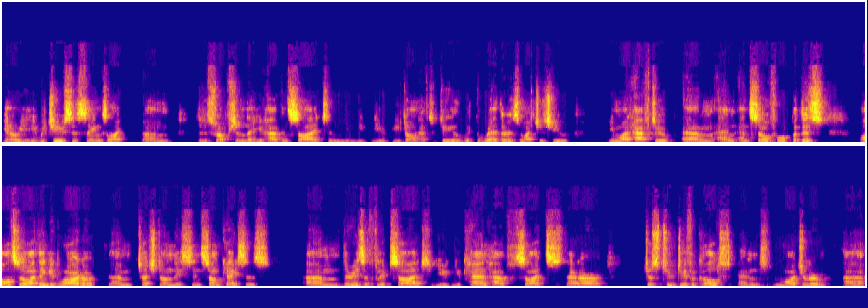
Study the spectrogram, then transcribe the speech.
you know it reduces things like um, the disruption that you have in site and you, you don't have to deal with the weather as much as you you might have to um, and and so forth but there's also i think eduardo um, touched on this. In some cases um, there is a flip side. You you can have sites that are just too difficult and modular uh,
